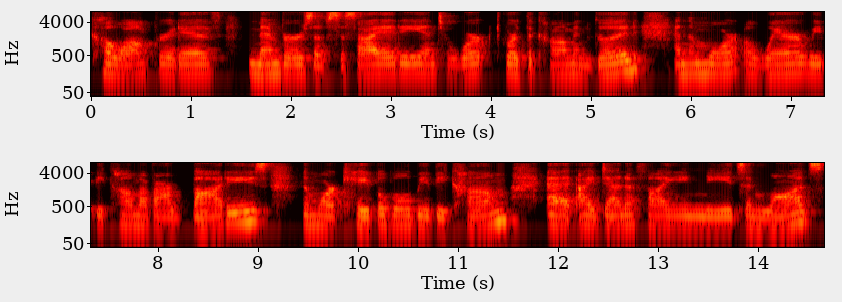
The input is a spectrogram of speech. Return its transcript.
cooperative members of society and to work toward the common good. And the more aware we become of our bodies, the more capable we become at identifying needs and wants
